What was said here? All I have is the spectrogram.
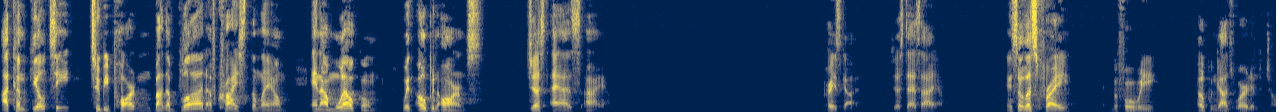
I come guilty to be pardoned by the blood of Christ the Lamb, and I'm welcome with open arms, just as I am. Praise God, just as I am. And so let's pray before we open God's word into Jonah.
